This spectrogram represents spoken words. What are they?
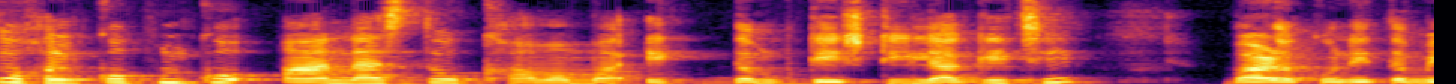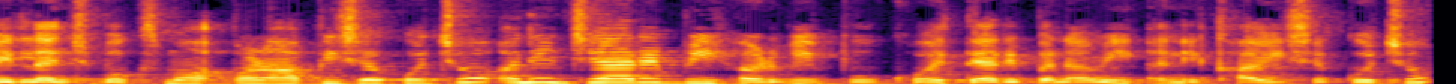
તો હલકો ફૂલકો આ નાસ્તો ખાવામાં એકદમ ટેસ્ટી લાગે છે. બાળકોને તમે લંચ બોક્સમાં પણ આપી શકો છો અને જ્યારે બી હળવી ભૂખ હોય ત્યારે બનાવી અને ખાઈ શકો છો.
